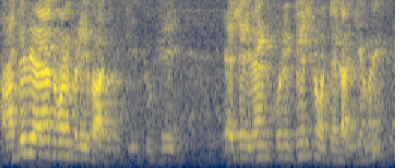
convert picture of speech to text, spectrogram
आधे भी आया तो बहुत बड़ी बात होती है, क्योंकि ऐसे इवेंट पूरे देश में होते राज्यों में।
